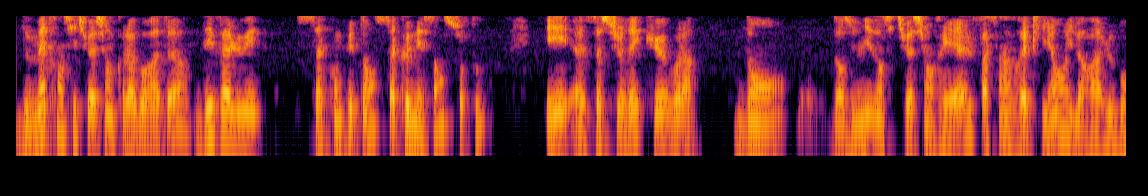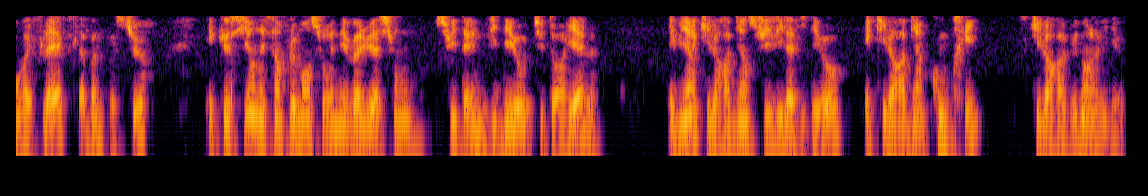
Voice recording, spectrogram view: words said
de mettre en situation le collaborateur, d'évaluer sa compétence, sa connaissance surtout, et euh, s'assurer que voilà, dans dans une mise en situation réelle face à un vrai client, il aura le bon réflexe, la bonne posture, et que si on est simplement sur une évaluation suite à une vidéo tutoriel, eh bien qu'il aura bien suivi la vidéo et qu'il aura bien compris ce qu'il aura vu dans la vidéo.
